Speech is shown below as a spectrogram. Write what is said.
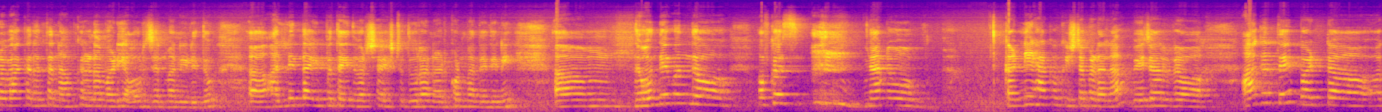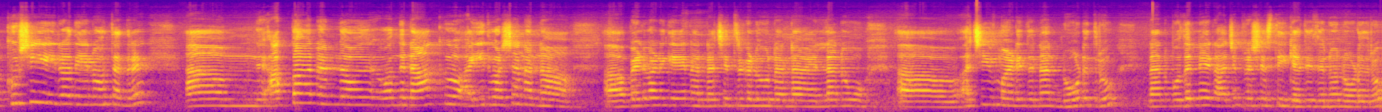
ಪ್ರಭಾಕರ್ ಅಂತ ನಾಮಕರಣ ಮಾಡಿ ಅವ್ರ ಜನ್ಮ ನೀಡಿದ್ದು. ಅಲ್ಲಿಂದ ಇಪ್ಪತ್ತೈದು ವರ್ಷ ಇಷ್ಟು ದೂರ ನಡ್ಕೊಂಡು ಬಂದಿದ್ದೀನಿ. ಒಂದೇ ಒಂದು ಅಫ್ಕೋರ್ಸ್ ನಾನು ಕಣ್ಣೀರ್ ಹಾಕೋಕೆ ಇಷ್ಟಪಡಲ್ಲ, ಬೇಜಾರು ಆಗತ್ತೆ ಬಟ್ ಖುಷಿ ಇರೋದೇನು ಅಂತಂದ್ರೆ ಅಪ್ಪ ನನ್ನ ಒಂದು ನಾಲ್ಕು, ಐದು ವರ್ಷ ನನ್ನ ಬೆಳವಣಿಗೆ, ನನ್ನ ಚಿತ್ರಗಳು, ನನ್ನ ಎಲ್ಲಾನು ಅಚೀವ್ ಮಾಡಿದ್ದನ್ನ ನೋಡಿದ್ರು. ನಾನು ಮೊದಲನೇ ರಾಜ್ಯ ಪ್ರಶಸ್ತಿ ಗೆದ್ದಿದ್ದನ್ನು ನೋಡಿದ್ರು.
